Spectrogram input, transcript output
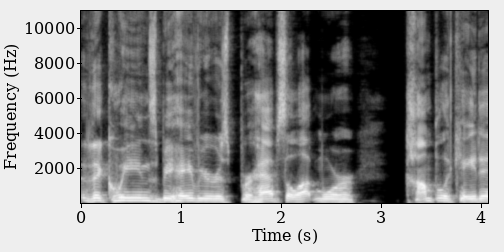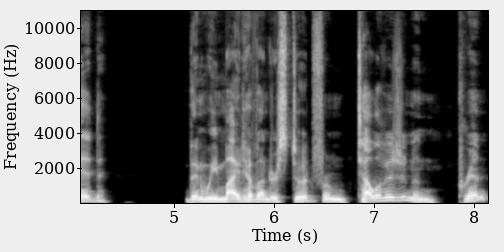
the Queen's behavior is perhaps a lot more complicated than we might have understood from television and print?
